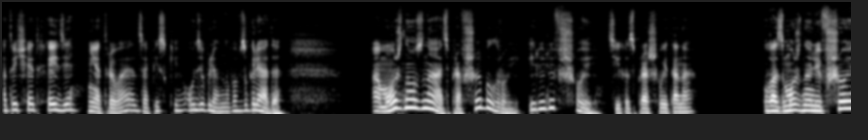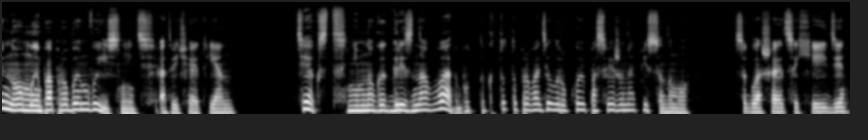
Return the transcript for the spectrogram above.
отвечает Хейди, не отрывая от записки удивленного взгляда. «А можно узнать, правшой был Рой или левшой?» — тихо спрашивает она. «Возможно, левшой, но мы попробуем выяснить», — отвечает Ян. Текст немного грязноват, будто кто-то проводил рукой по свеженаписанному, соглашается Хейди.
